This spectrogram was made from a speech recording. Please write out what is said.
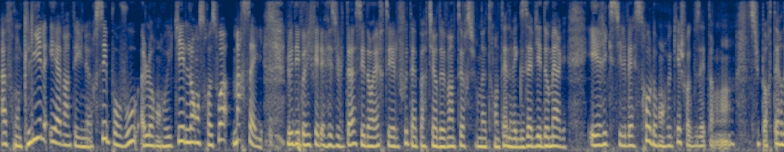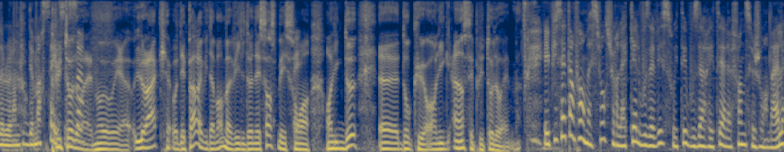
affronte Lille et à 21h, c'est pour vous. Laurent Ruquier, Lens reçoit Marseille. Le débrief et les résultats, c'est dans RTL Foot à partir de 20h sur notre antenne avec Xavier Domergue et Eric Silvestro. Laurent Ruquier, je crois que vous êtes un supporter de l'Olympique de Marseille. Plutôt l'OM, oui, oui. Le Hack au départ évidemment, ma ville de naissance, mais ils sont en, en Ligue 2, euh, donc euh, en Ligue 1 c'est plutôt l'OM. Et puis cette information sur laquelle vous avez souhaité vous arrêter à la fin de ce journal,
